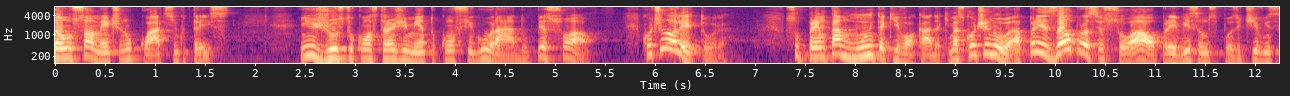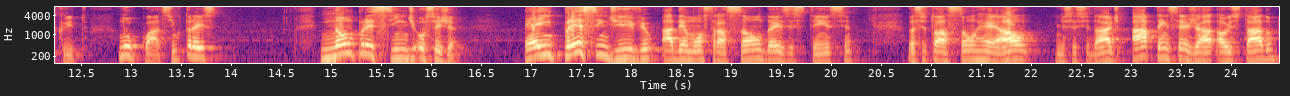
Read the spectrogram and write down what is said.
tão somente no 453. Injusto constrangimento configurado. Pessoal, continua a leitura. O Supremo está muito equivocado aqui, mas continua. A prisão processual prevista no dispositivo inscrito no 453 não prescinde, ou seja, é imprescindível a demonstração da existência da situação real, necessidade apta ao Estado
